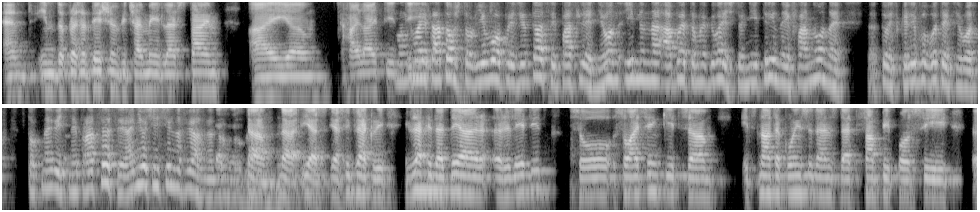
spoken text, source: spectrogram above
And in the presentation which I made last time, I um, highlighted Он the говорит о том, что в его презентации последней, он именно об этом и говорит, что нейтрино и фононы, э, то есть колеб- вот эти вот столкновительные процессы, они очень сильно связаны друг с другом. Yeah, yeah, yes, yes, exactly, exactly that they are uh, related. So, so I think it's um, it's not a coincidence that some people see uh,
